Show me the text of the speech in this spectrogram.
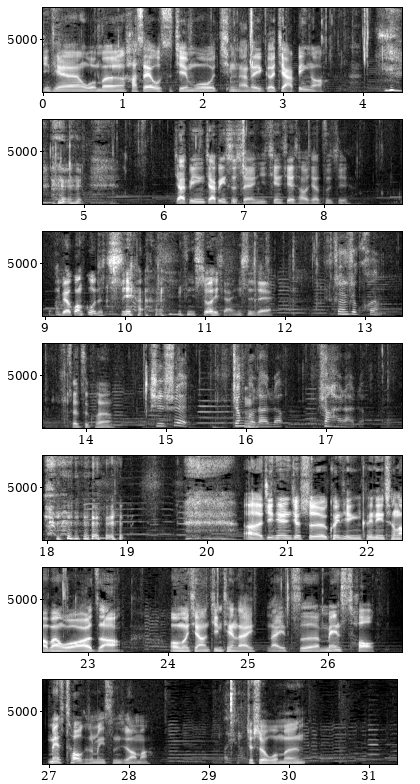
今天我们哈塞欧斯节目请来了一个嘉宾啊，嘉宾嘉宾是谁？你先介绍一下自己，你不要光顾着吃呀，你说一下你是谁？陈子坤，陈子坤，十岁，中国来的，上海来的。呃，今天就是 Quentin Quentin 陈老板我儿子啊，我们想今天来来一次 Men's Talk，Men's Talk 什么意思你知道吗？就是我们，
